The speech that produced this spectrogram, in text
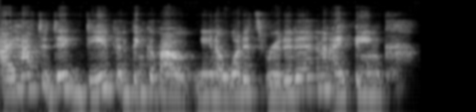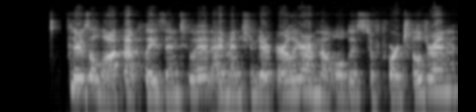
I have to dig deep and think about, you know, what it's rooted in. I think there's a lot that plays into it. I mentioned it earlier. I'm the oldest of four children.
